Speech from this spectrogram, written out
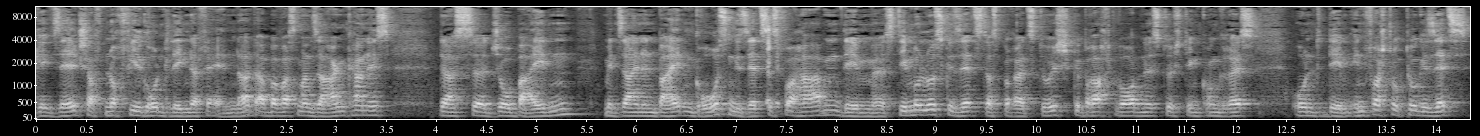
Gesellschaft noch viel grundlegender verändert. Aber was man sagen kann, ist, dass äh, Joe Biden mit seinen beiden großen Gesetzesvorhaben, dem äh, Stimulusgesetz, das bereits durchgebracht worden ist durch den Kongress, und dem Infrastrukturgesetz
